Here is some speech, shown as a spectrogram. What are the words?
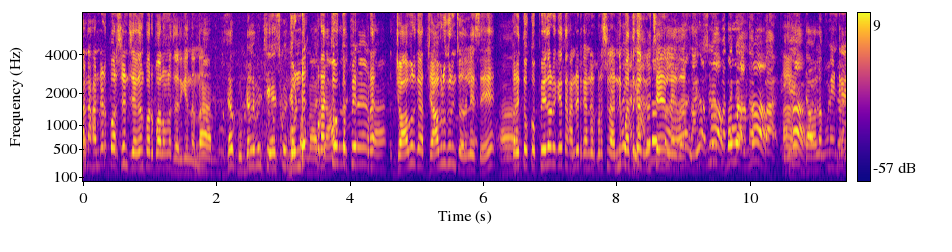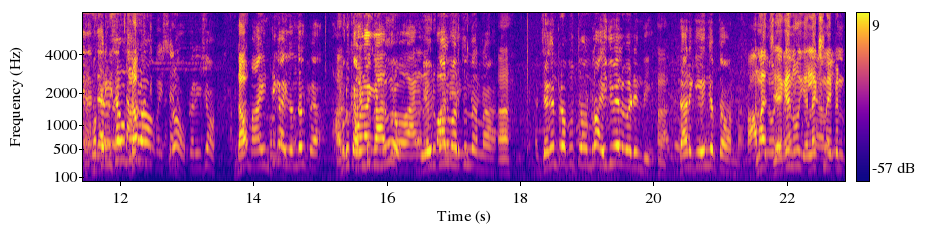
అన్న హండ్రెడ్ పర్సెంట్ జగన్ పరిపాలనలో జరిగిందన్న. గుండెల గుండె. ప్రతి ఒక్క జాబులు జాబులు కాదు జాబుల గురించి వదిలేసి ప్రతి ఒక్క పేదోడికి అయితే హండ్రెడ్ హండ్రెడ్ పర్సెంట్ అన్ని పథకాలు రీచ్ అయ్యడం లేదా? అన్న, అన్న, అన్న. డెవలప్మెంట్ మా ఇంటికి ఐదు వందలు వెయ్యి రూపాయలు పడుతుందన్న. జగన్ ప్రభుత్వంలో ఐదు వేలు పడింది. దానికి ఏం చెప్తావన్న? అన్న జగన్ ఎలక్షన్ అయిపోయింది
